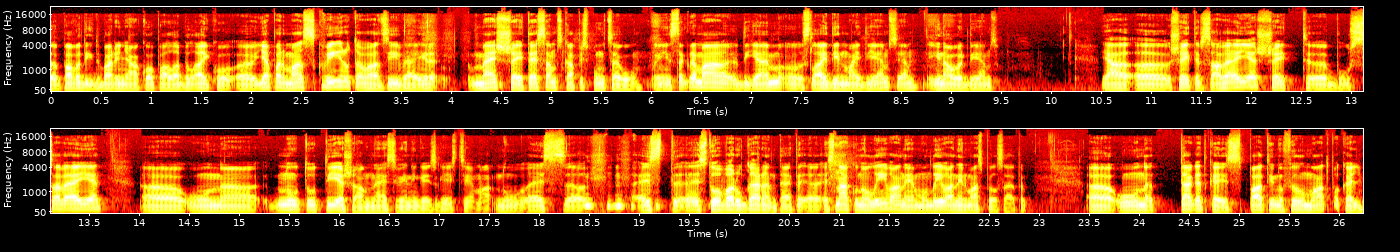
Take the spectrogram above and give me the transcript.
uh, pavadīt bariņā kopā labu laiku. Uh, ja par mazu kvīru tavā dzīvē ir, mēs šeit esam skapis.eu. Instagramā DM, uh, slide in my DMs, yeah, in our DMs. Jā, uh, šeit ir savējie, šeit uh, būs savējie. Uh, un uh, nu, tu tiešām neesi vienīgais gejs ciemā. Nu, es, uh, es, es to varu garantēt. Es nāku no Līvāniem, un Līvāna ir mazpilsēta. Uh, un tagad, kad es patinu filmu atpakaļ,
